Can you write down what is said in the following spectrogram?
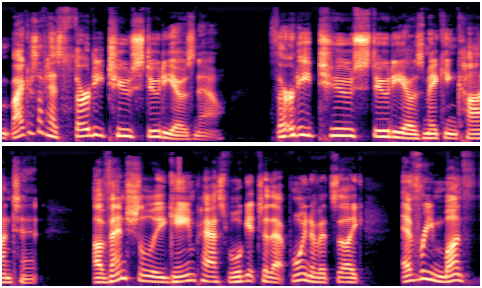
microsoft has 32 studios now. 32 studios making content. Eventually game pass will get to that point of it's like every month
